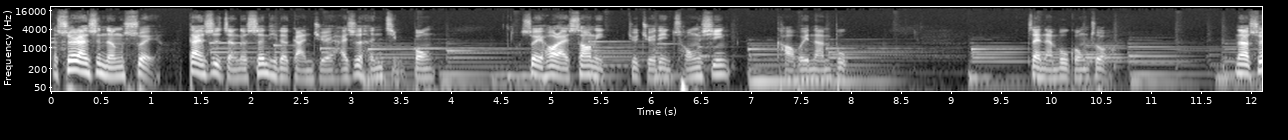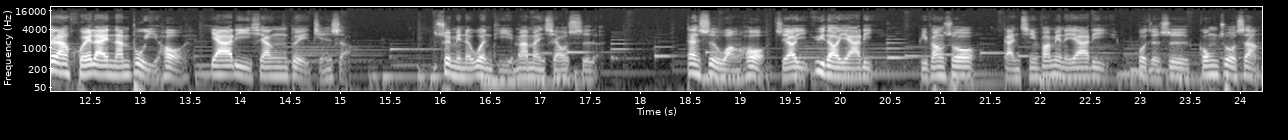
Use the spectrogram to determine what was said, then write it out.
那虽然是能睡，但是整个身体的感觉还是很紧绷，所以后来 Sony 就决定重新考回南部。在南部工作，那虽然回来南部以后压力相对减少，睡眠的问题慢慢消失了，但是往后只要一遇到压力，比方说感情方面的压力，或者是工作上、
